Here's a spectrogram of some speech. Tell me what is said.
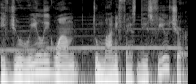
if you really want to manifest this future.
